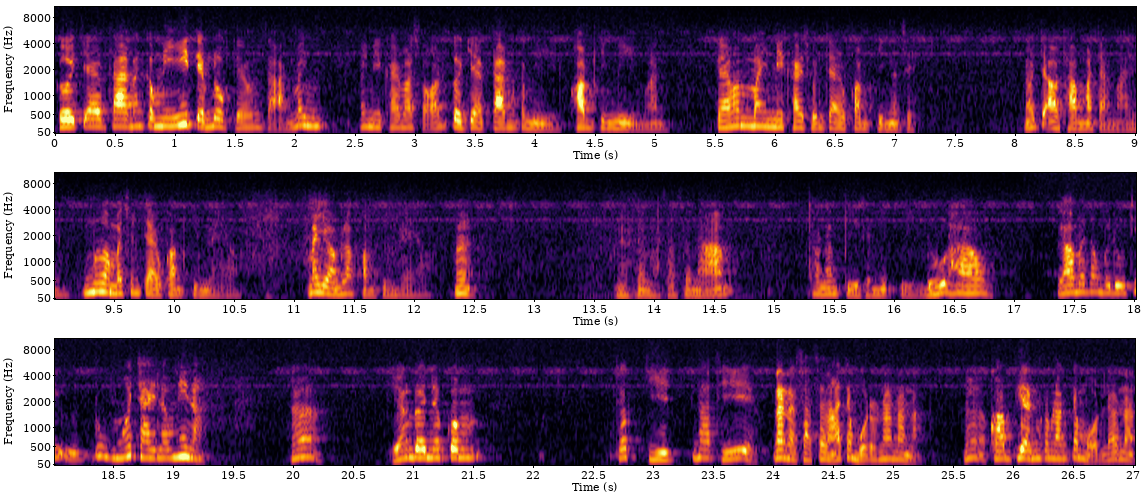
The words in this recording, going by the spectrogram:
เกิดแก่ตายมันก็มีเต็มโลกเต็มสงสารไม่ไม่มีใครมาสอน เกิดแก่ตายมันก็มีความจริงมีอยู่มันแต่ว่าไม่มีใครสนใจความจริงกันสิ แล้วจะเอาทำมาจากไหน เมื่อไม่สนใจความจริงแล้ว ไม่ยอมรับความจริงแล้วเออเนี่ยศาสนาเท่านั้นปีเท่านี้ปี ดูเอาเราไม่ต้องไปดูที่อื่น ดูหัวใจเรานี่นะฮะเพียงเดินโยกมสักกี่นาทีนั่นน่ะศาสนาจะหมดแล้วนั่นน่ะความเพียรมันกำลังจะหมดแล้วน่ะ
